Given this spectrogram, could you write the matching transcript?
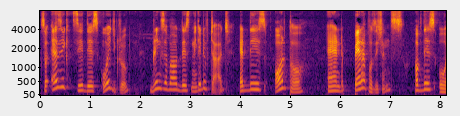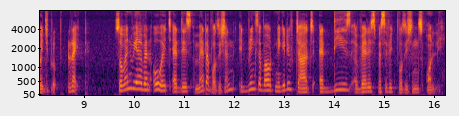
So as you can see this OH group brings about this negative charge at these ortho and para positions of this OH group, right? So when we have an OH at this meta position, it brings about negative charge at these very specific positions only.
